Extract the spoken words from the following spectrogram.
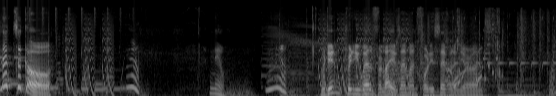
Let's go. No. Yeah. We're doing pretty well for lives. I'm on 47 and you're on.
